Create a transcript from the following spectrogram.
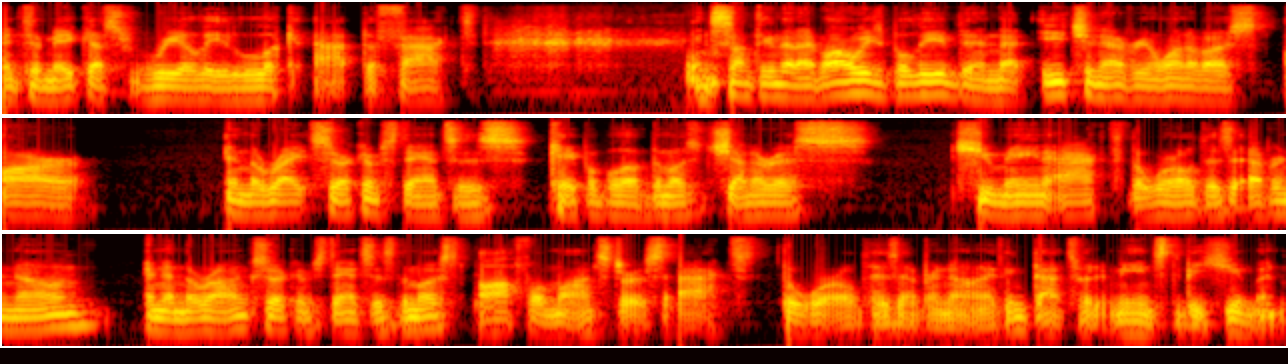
and to make us really look at the fact and something that I've always believed in that each and every one of us are in the right circumstances capable of the most generous humane act the world has ever known and in the wrong circumstances the most awful monstrous act the world has ever known. I think that's what it means to be human.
